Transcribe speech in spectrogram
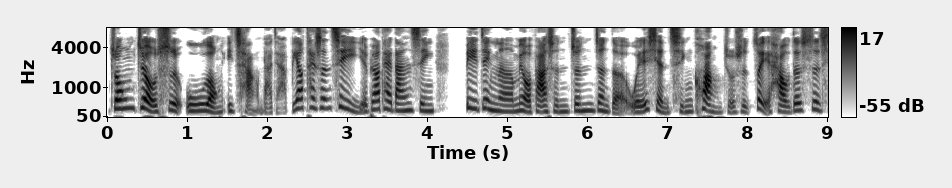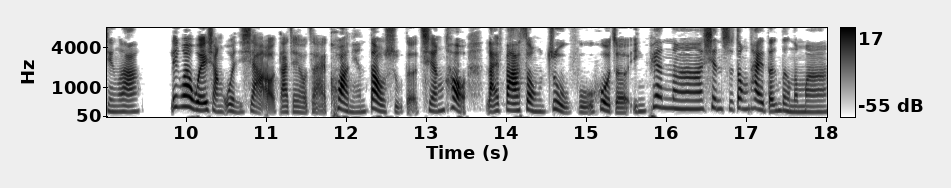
终究是乌龙一场，大家不要太生气，也不要太担心，毕竟呢没有发生真正的危险情况，就是最好的事情啦。另外，我也想问一下哦，大家有在跨年倒数的前后来发送祝福或者影片呐、现实动态等等的吗？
